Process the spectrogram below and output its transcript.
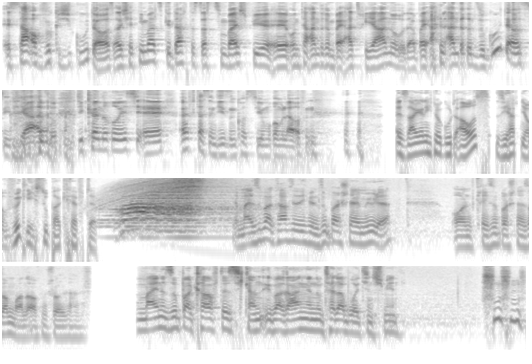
es sah auch wirklich gut aus. Also ich hätte niemals gedacht, dass das zum Beispiel äh, unter anderem bei Adriano oder bei allen anderen so gut aussieht. Ja, also die können ruhig äh, öfters in diesem Kostüm rumlaufen. Es sah ja nicht nur gut aus, sie hatten ja auch wirklich Superkräfte. Ja, meine Superkraft ist, ich bin super schnell müde und kriege super schnell Sonnenbrand auf den Schultern. Meine Superkraft ist, ich kann überragende Nutella-Brötchen schmieren.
